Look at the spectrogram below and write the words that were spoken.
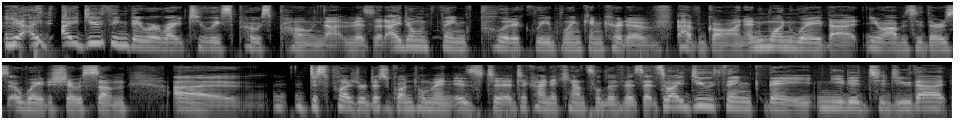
Yeah, I, I do think they were right to at least postpone that visit. I don't think politically Blinken could have, have gone. And one way that, you know, obviously there's a way to show some uh, displeasure, disgruntlement is to, to kind of cancel the visit. So I do think they needed to do that.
